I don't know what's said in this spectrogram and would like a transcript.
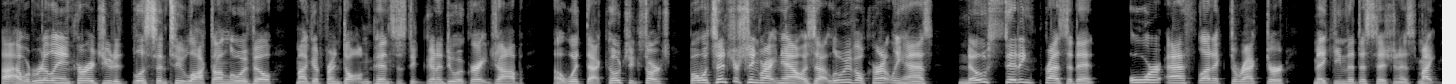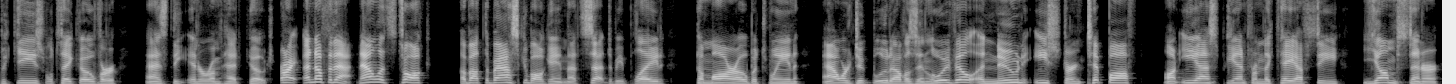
Uh, I would really encourage you to listen to Locked on Louisville. My good friend Dalton Pence is going to do a great job uh, with that coaching search. But what's interesting right now is that Louisville currently has no sitting president or athletic director making the decision, as Mike Pegues will take over as the interim head coach. All right, enough of that. Now let's talk about the basketball game that's set to be played tomorrow between our Duke Blue Devils and Louisville, a noon Eastern tip off on ESPN from the KFC Yum Center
